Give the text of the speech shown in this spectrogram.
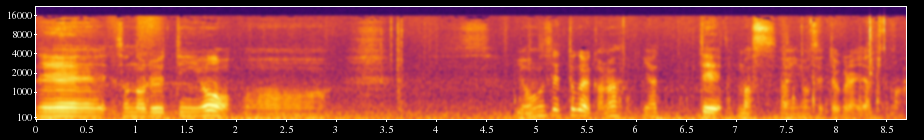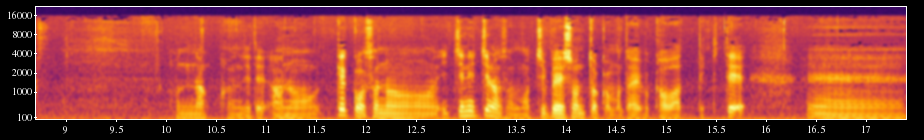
でそのルーティンを4セットぐらいかな。やってます。はい4セットぐらいやってます。こんな感じで。あの結構その1日のそのモチベーションとかもだいぶ変わってきてえ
